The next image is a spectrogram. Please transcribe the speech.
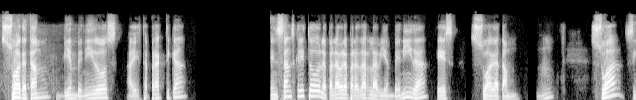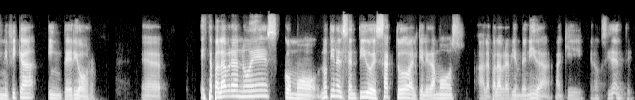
Swagatam, bienvenidos a esta práctica. En sánscrito, la palabra para dar la bienvenida es swagatam. Swa significa interior. Eh, esta palabra no es como, no tiene el sentido exacto al que le damos a la palabra bienvenida aquí en Occidente.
